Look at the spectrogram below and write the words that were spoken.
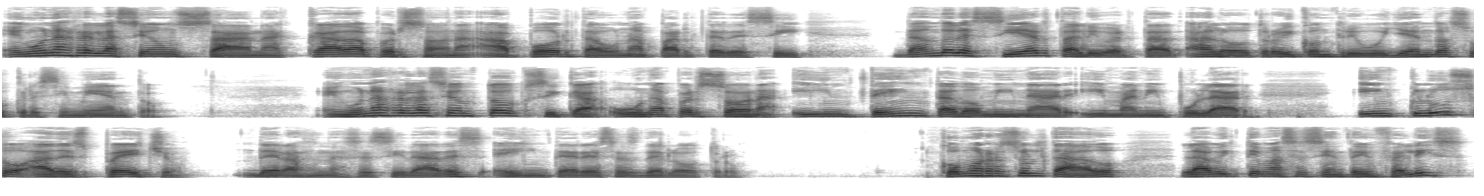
En una relación sana, cada persona aporta una parte de sí, dándole cierta libertad al otro y contribuyendo a su crecimiento. En una relación tóxica, una persona intenta dominar y manipular, incluso a despecho de las necesidades e intereses del otro. Como resultado, la víctima se siente infeliz.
